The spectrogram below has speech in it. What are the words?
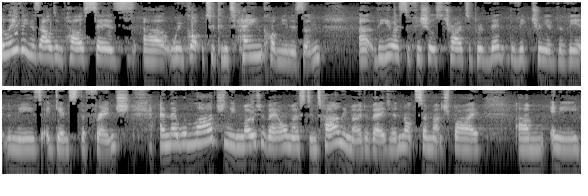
Believing, as Alden Pyle says, uh, we've got to contain communism, uh, the US officials tried to prevent the victory of the Vietnamese against the French, and they were largely motivated, almost entirely motivated, not so much by um, any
